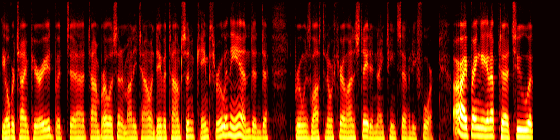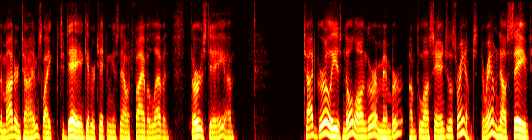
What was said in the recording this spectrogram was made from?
the overtime period. But uh, Tom Burleson and Monty Towe and David Thompson came through in the end, and uh, the Bruins lost to North Carolina State in 1974. All right, bringing it up to, to uh, the modern times, like today. Again, we're taping this now at 5:11 Thursday. Uh, Todd Gurley is no longer a member of the Los Angeles Rams. The Rams now saved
